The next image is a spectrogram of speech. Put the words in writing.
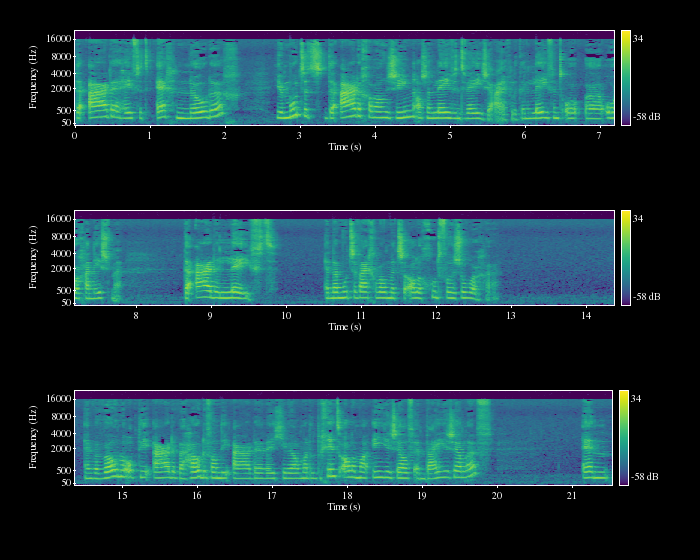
De aarde heeft het echt nodig je moet het, de aarde gewoon zien als een levend wezen eigenlijk, een levend uh, organisme. De aarde leeft. En daar moeten wij gewoon met z'n allen goed voor zorgen. En we wonen op die aarde, we houden van die aarde, weet je wel. Maar dat begint allemaal in jezelf en bij jezelf. En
